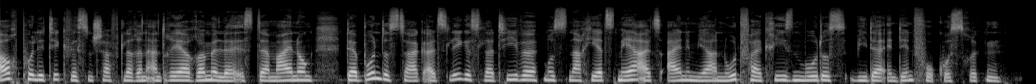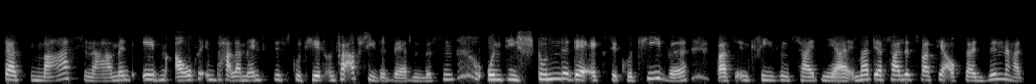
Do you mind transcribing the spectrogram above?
Auch Politikwissenschaftlerin Andrea Römmele ist der Meinung, der Bundestag als Legislative muss nach jetzt mehr als einem Jahr Notfallkrisenmodus wieder in den Fokus rücken dass Maßnahmen eben auch im Parlament diskutiert und verabschiedet werden müssen. Und die Stunde der Exekutive, was in Krisenzeiten ja immer der Fall ist, was ja auch seinen Sinn hat,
